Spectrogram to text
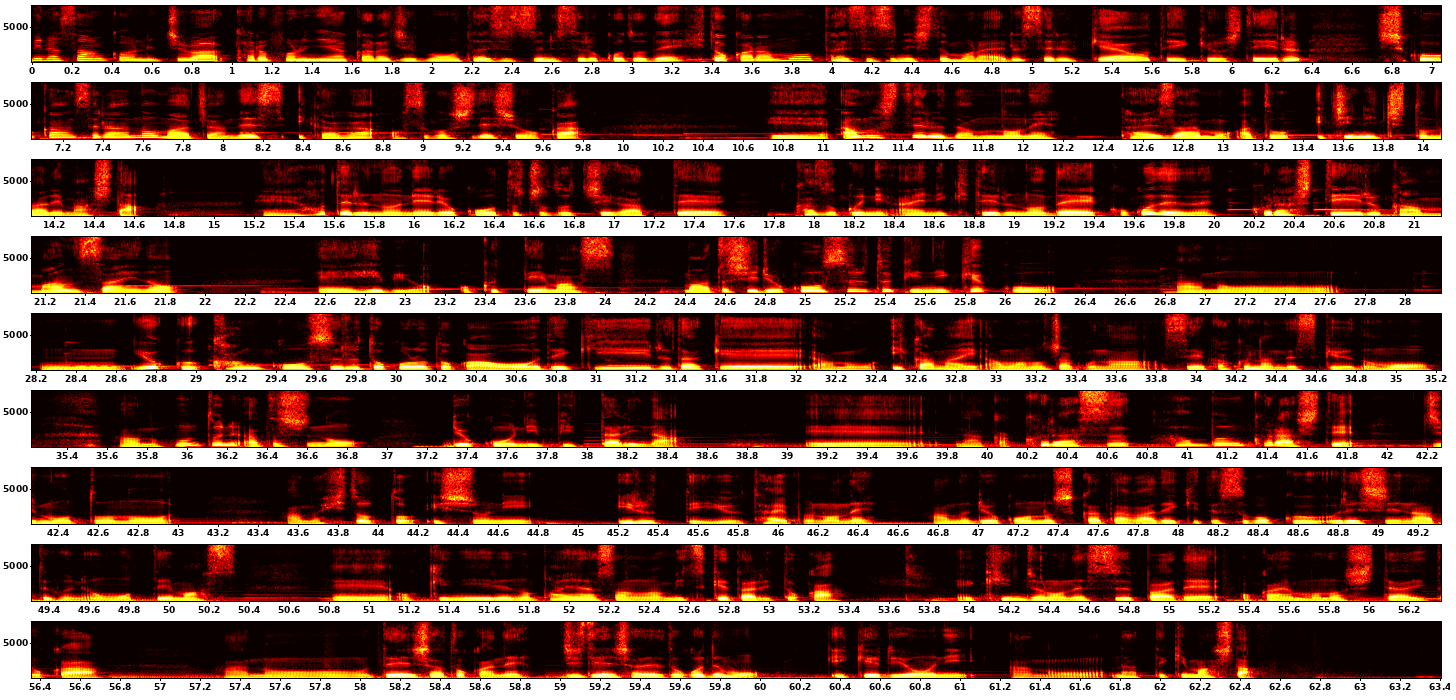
皆さんこんにちは。カリフォルニアから自分を大切にすることで人からも大切にしてもらえるセルフケアを提供している思考カウンセラーのまーちゃんです。いかがお過ごしでしょうか、えー、アムステルダムのね、滞在もあと1日となりました。えー、ホテルのね、旅行とちょっと違って、家族に会いに来ているので、ここでね、暮らしている感満載の、えー、日々を送っています。まあ私旅行するときに結構、あのーうん、よく観光するところとかをできるだけ、あの、行かない天の着な性格なんですけれども、あの、本当に私の旅行にぴったりな、えー、なんか暮らす、半分暮らして地元のあの人と一緒にいるっていうタイプのね、あの旅行の仕方ができてすごく嬉しいなっていうふうに思っています。えー、お気に入りのパン屋さんが見つけたりとか、えー、近所のね、スーパーでお買い物したりとか、あの電車とかね自転車でどこでも行けるように、あのなってきました。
